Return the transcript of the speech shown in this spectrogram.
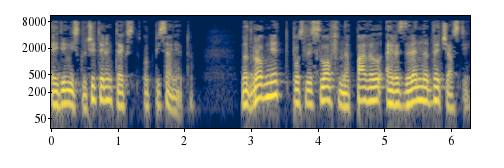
е един изключителен текст от писанието. Надгробният послеслов на Павел е разделен на две части.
